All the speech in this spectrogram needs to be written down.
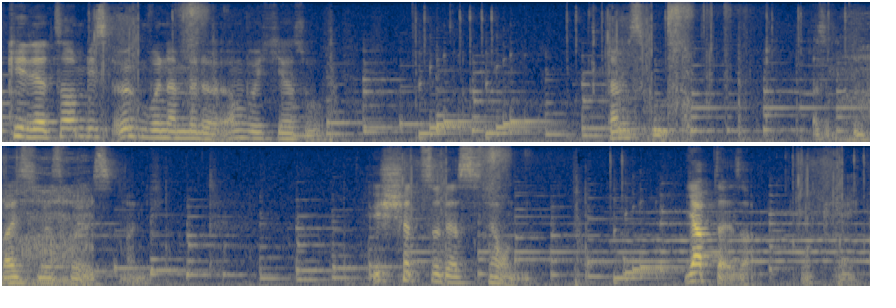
Okay, der Zombie ist irgendwo in der Mitte. Irgendwo hier so. Dann ist gut. Also, du weißt, wo es ist, ich. Schätze, das ist da unten. Ja, da ist er. Okay.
